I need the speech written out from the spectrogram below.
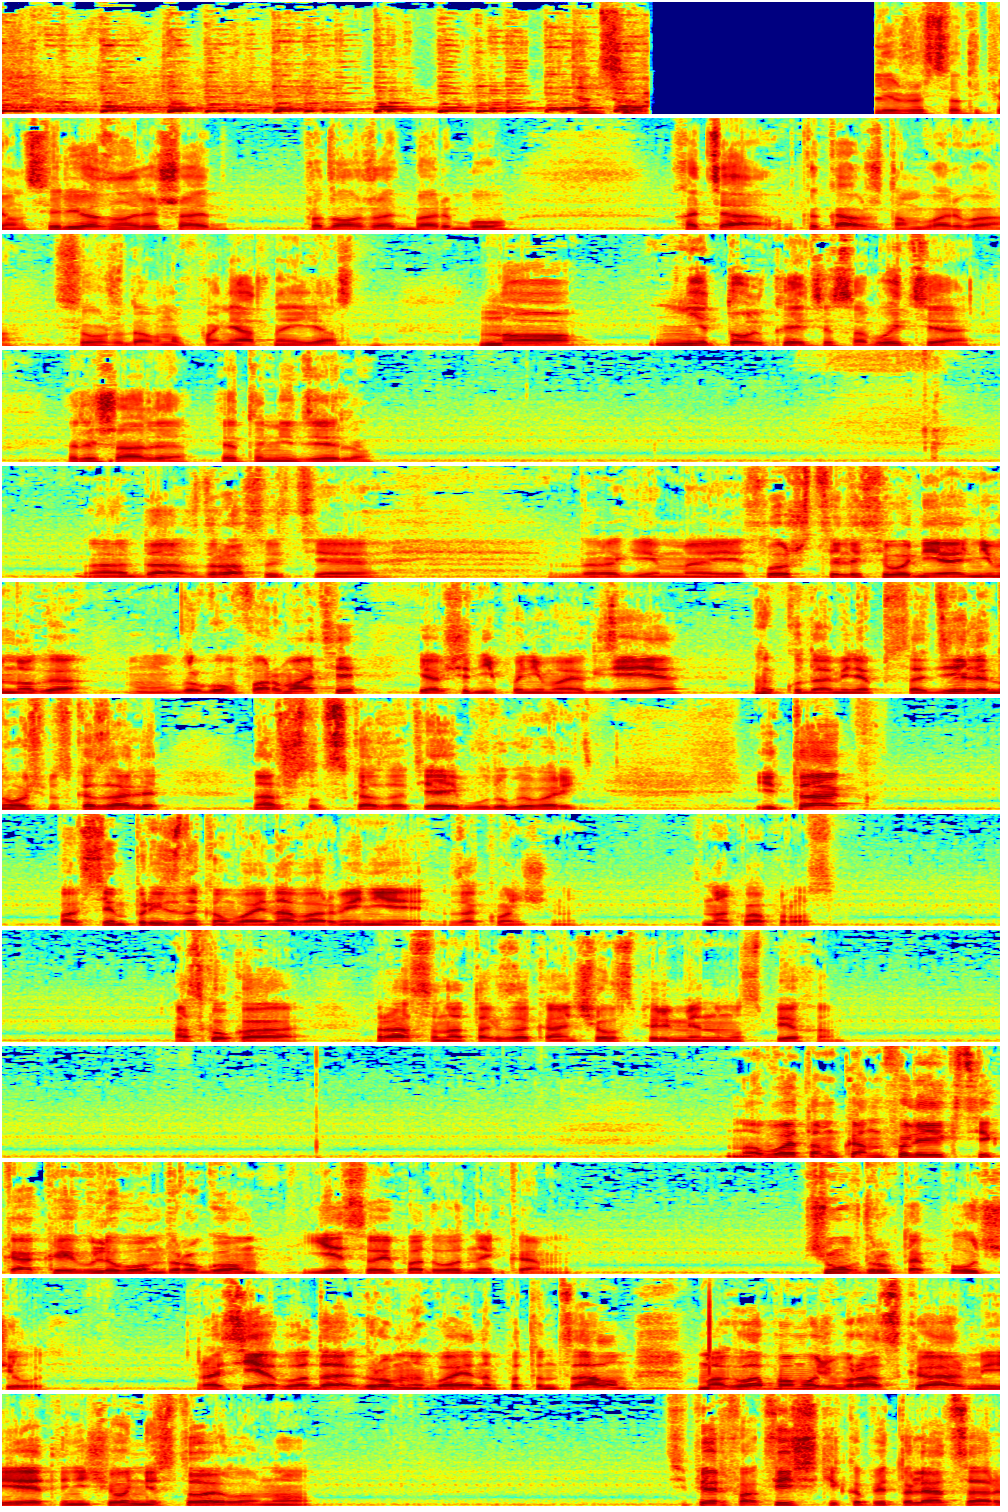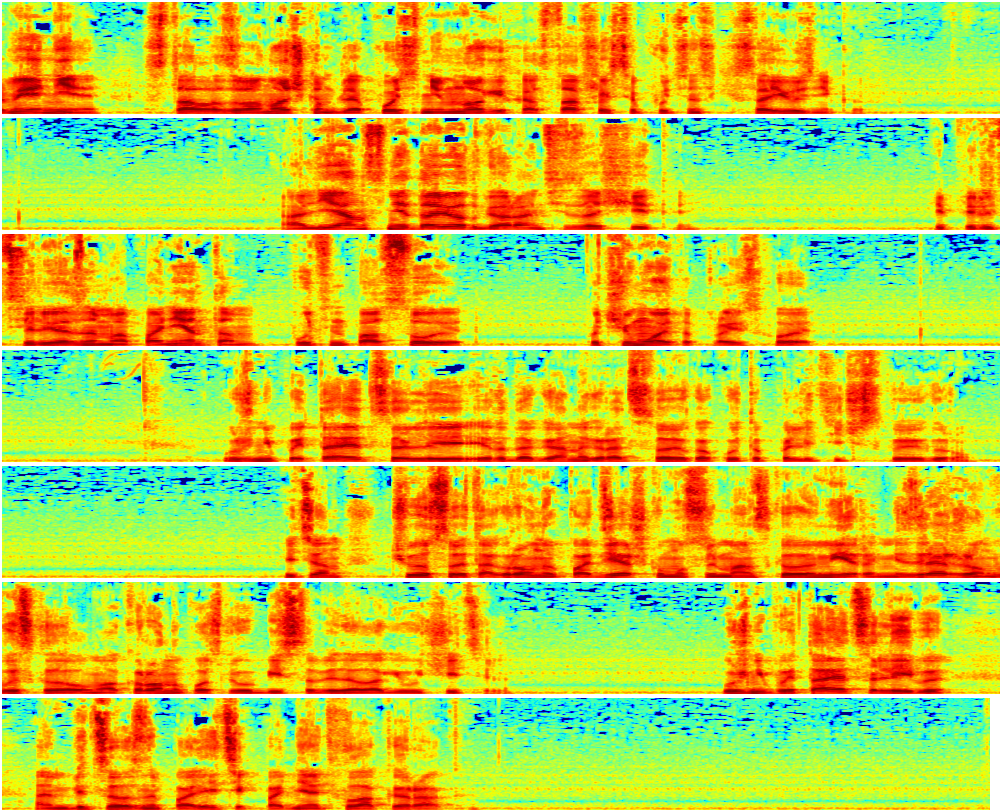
Танцует. или же все-таки он серьезно решает продолжать борьбу. Хотя, какая уже там борьба, все уже давно понятно и ясно. Но не только эти события решали эту неделю. А, Да, здравствуйте, дорогие мои слушатели. Сегодня я немного в другом формате. Я вообще не понимаю, где я, куда меня посадили. Но, в общем, сказали, надо что-то сказать. Я и буду говорить. Итак, по всем признакам война в Армении закончена. Знак вопроса. А сколько раз она так заканчивалась с переменным успехом? Но в этом конфликте, как и в любом другом, есть свои подводные камни. Почему вдруг так получилось? Россия, обладая огромным военным потенциалом, могла помочь братской армии, и это ничего не стоило, но Теперь фактически капитуляция Армении стала звоночком для пусть немногих оставшихся путинских союзников. Альянс не дает гарантий защиты. И перед серьезным оппонентом Путин пасует. Почему это происходит? Уж не пытается ли Эрдоган играть свою какую-то политическую игру? Ведь он чувствует огромную поддержку мусульманского мира. Не зря же он высказал Макрону после убийства бедолаги учителя. Уж не пытается ли бы амбициозный политик поднять флаг Ирака?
